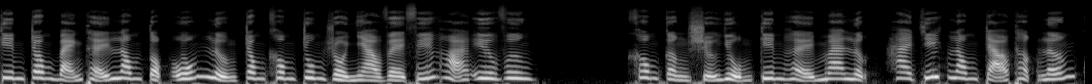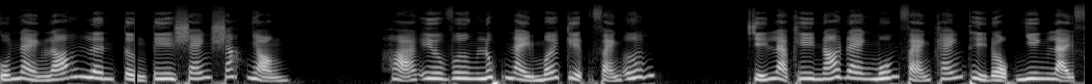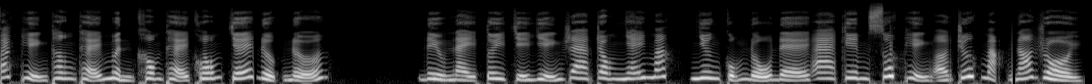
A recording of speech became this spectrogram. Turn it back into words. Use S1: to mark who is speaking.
S1: Kim trong bản thể long tộc uốn lượn trong không trung rồi nhào về phía hỏa yêu vương. Không cần sử dụng kim hệ ma lực, hai chiếc long trảo thật lớn của nàng lón lên từng tia sáng sắc nhọn. Hỏa yêu vương lúc này mới kịp phản ứng. Chỉ là khi nó đang muốn phản kháng thì đột nhiên lại phát hiện thân thể mình không thể khống chế được nữa. Điều này tuy chỉ diễn ra trong nháy mắt, nhưng cũng đủ để A Kim xuất hiện ở trước mặt nó rồi.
